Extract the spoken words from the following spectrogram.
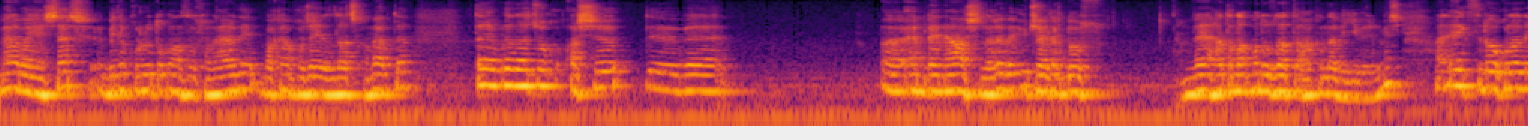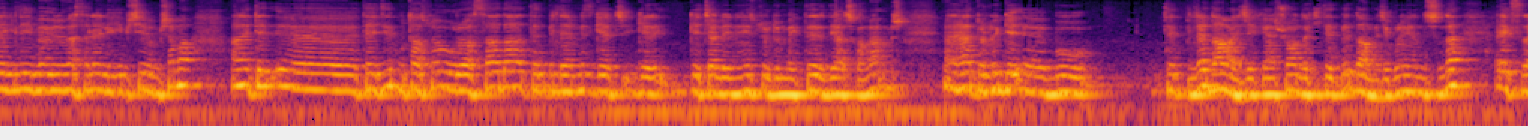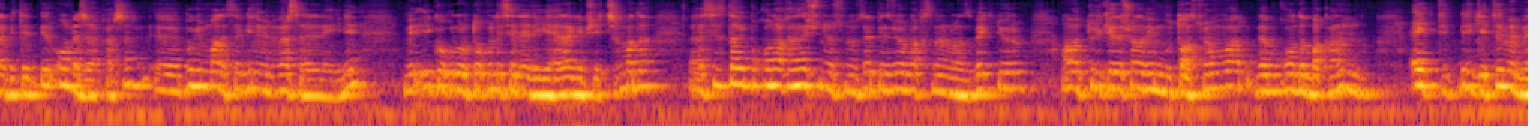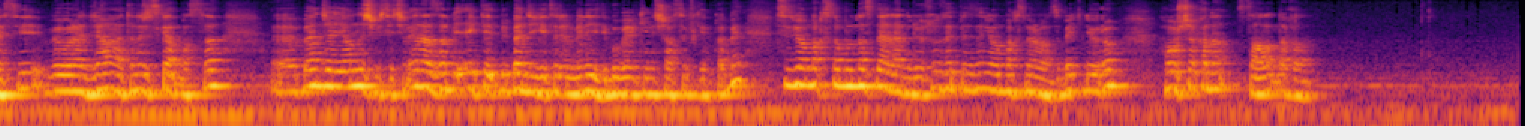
Merhaba gençler. Bilim kurulu toplantısı sona erdi. Bakan Hoca yazılı açıklama yaptı. Tabii burada daha çok aşı e, ve e, mRNA aşıları ve 3 aylık doz ve hatırlatma dozu hakkında bilgi verilmiş. Hani ekstra okullarla ilgili ve üniversitelerle ilgili bir şey verilmiş ama hani e, tehdit mutasyona uğrasa da tedbirlerimiz geç, ge- geçerliliğini sürdürmektedir diye açıklama yapmış. Yani her türlü bu tedbirler devam edecek. Yani şu andaki tedbir devam edecek. Bunun dışında ekstra bir tedbir olmayacak arkadaşlar. E, bugün maalesef yine üniversitelerle ilgili ve ilkokul, ortaokul, liselerle ilgili herhangi bir şey çıkmadı. E, siz tabii bu konu hakkında ne düşünüyorsunuz? Hepinizi yorumlar kısmına yorumlarınızı bekliyorum. Ama Türkiye'de şu anda bir mutasyon var ve bu konuda bakanın ek tedbir getirmemesi ve öğrenci hayatını riske atması bence yanlış bir seçim. En azından bir ek tedbir bence getirilmeliydi. Bu benim kendi şahsi fikrim tabii. Siz yorumlar kısmına bunu nasıl değerlendiriyorsunuz? Hepinizin kısmına yorumlarınızı bekliyorum. Hoşça kalın, sağlıkla kalın.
